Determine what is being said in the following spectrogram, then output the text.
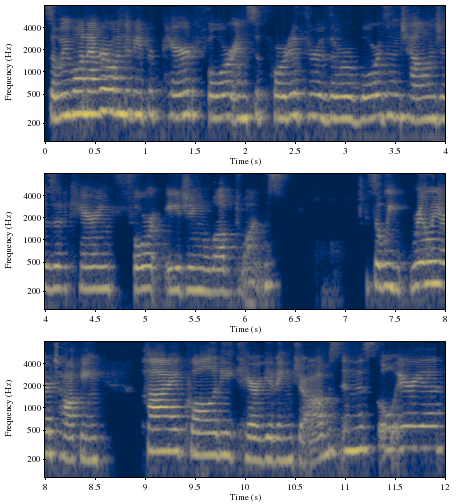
So we want everyone to be prepared for and supported through the rewards and challenges of caring for aging loved ones. So we really are talking high quality caregiving jobs in this goal area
